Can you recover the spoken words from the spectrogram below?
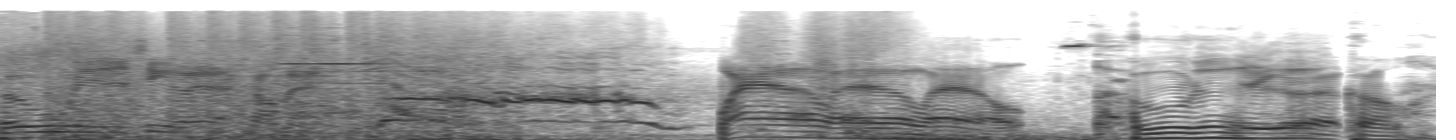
Who didn't see that coming? Well, well, well. Who didn't see that coming?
